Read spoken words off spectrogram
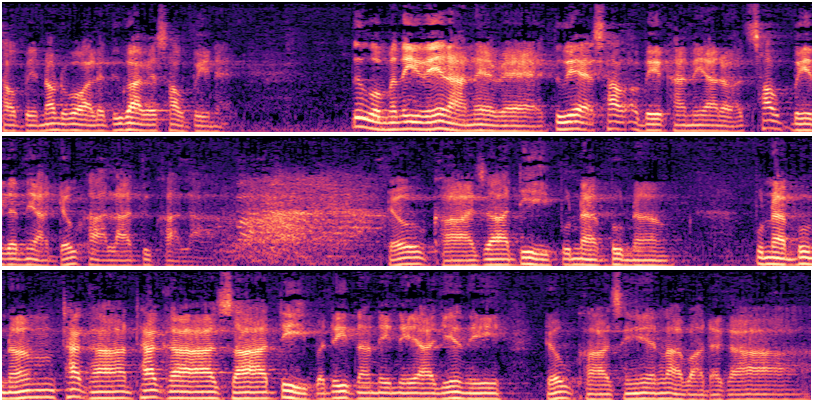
ဆောက်ပေးနောက်တဘဝလည်းသူကပဲဆောက်ပေးနေသူ့ကိုမသိသေးတာနဲ့ပဲသူရဲ့ဆောက်အပေခံနေရတော့ဆောက်ပေးသမျှဒုက္ခလားဒုက္ခလားဒုက္ခဇာတိပုဏ္ဏပုဏ္ဏံပုဏ္ဏပုဏ္ဏံထက္ခာထက္ခာဇာတိပဋိသန္ဓေနေရာချင်းသည်ဒုက္ခဆင်းရဲလှပါတကား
